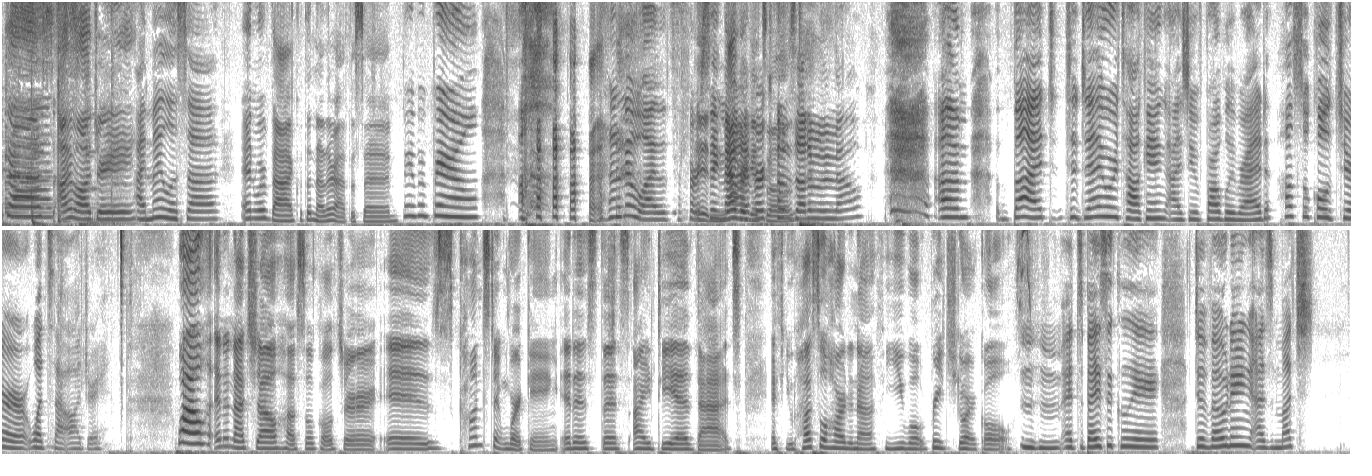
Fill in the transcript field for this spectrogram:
podcast. I'm Audrey. I'm Melissa. And we're back with another episode. I don't know why that's the first it thing that ever comes out of my mouth. um, but today we're talking, as you've probably read, hustle culture. What's that, Audrey? Well, in a nutshell, hustle culture is constant working. It is this idea that if you hustle hard enough, you will reach your goals. Mm-hmm. It's basically devoting as much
